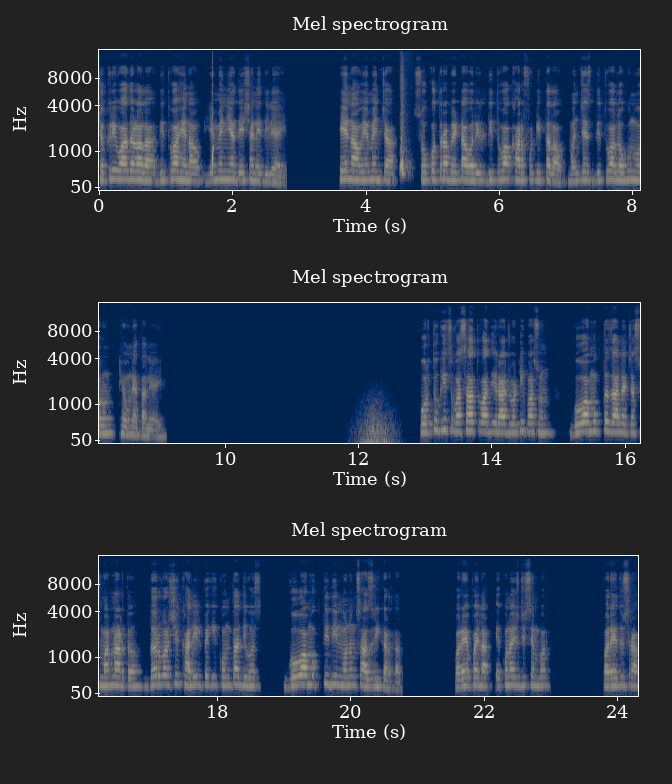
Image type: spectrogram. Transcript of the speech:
चक्रीवादळाला दितवा हे नाव येमेन या देशाने दिले आहे. हे नाव येमेनच्या सोकोत्रा बेटावरील दितवा खारफुटी तलाव म्हणजेच दितवा लगूनवरून ठेवण्यात आले आहे. पोर्तुगीज वसाहतवादी राजवटीपासून गोवा मुक्त झाल्याच्या स्मरणार्थ दरवर्षी खालीलपैकी कोणता दिवस गोवा मुक्ती दिन म्हणून साजरी करतात? पर्याय पहिला एकोणास डिसेंबर. पर्याय दुसरा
